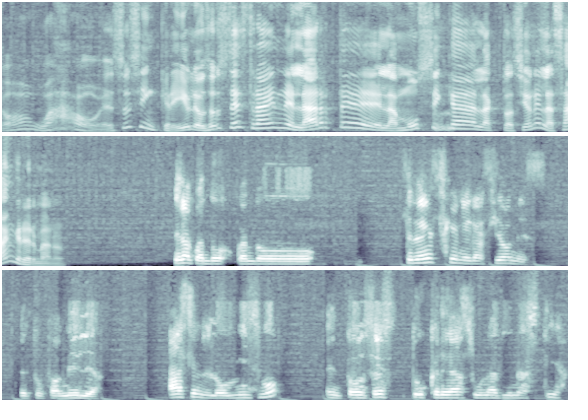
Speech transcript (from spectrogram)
Oh, wow, eso es increíble. O sea, ustedes traen el arte, la música, la actuación en la sangre, hermano. Mira, cuando, cuando tres generaciones de tu familia hacen lo mismo, entonces tú creas una dinastía.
